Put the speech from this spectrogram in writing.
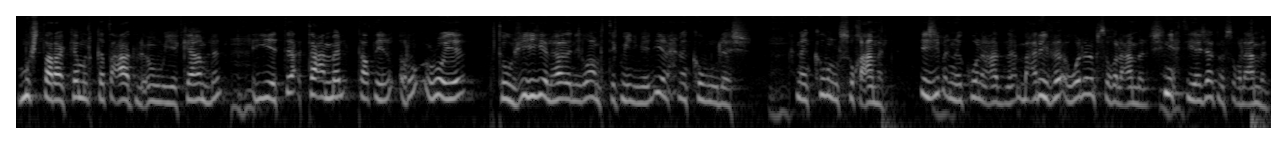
مشتركة من القطاعات العمومية كاملا. هي تعمل تعطي رؤية توجيهية لهذا النظام التكويني المهني نحن نكون لاش. نحن نكون سوق عمل. يجب أن نكون عندنا معرفة اولا بسوق العمل. شنو احتياجاتنا في سوق العمل؟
